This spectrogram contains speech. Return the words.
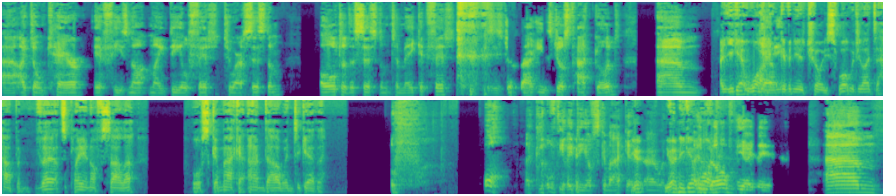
Uh, I don't care if he's not an ideal fit to our system. Alter the system to make it fit because he's just that he's just that good. Um, and you get one. Yeah, I'm giving you a choice. What would you like to happen? Wirtz playing off Salah, or Scamacca and Darwin together? Oof. Oh, I love the idea of Scamacca. you, Darwin. you only get I one. I love the idea. Um,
